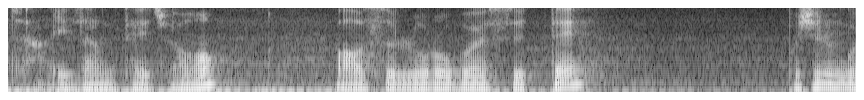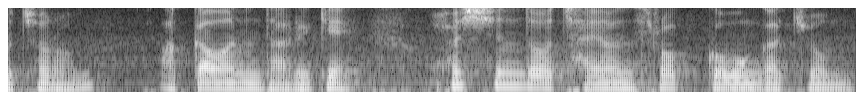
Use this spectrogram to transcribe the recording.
자, 이 상태죠. 마우스를 rollover 했을 때 보시는 것처럼 아까와는 다르게 훨씬 더 자연스럽고 뭔가 좀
